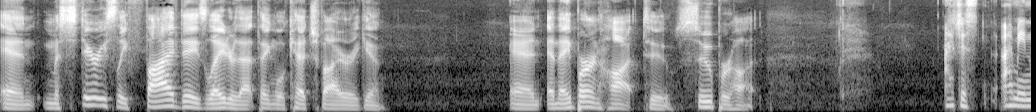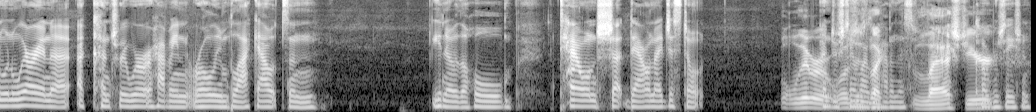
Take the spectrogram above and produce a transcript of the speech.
and mysteriously 5 days later that thing will catch fire again. And and they burn hot too, super hot. I just, I mean, when we're in a, a country where we're having rolling blackouts and you know, the whole town shut down. I just don't Well, we were, Understand was why it we're like having this last year? conversation.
